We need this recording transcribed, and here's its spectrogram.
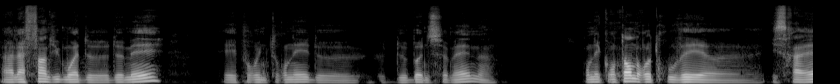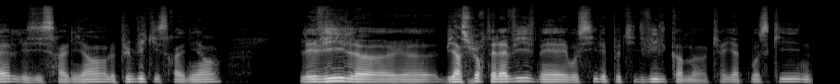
à la fin du mois de, mai et pour une tournée de deux bonnes semaines. On est content de retrouver Israël, les Israéliens, le public israélien, les villes, euh, bien sûr Tel Aviv, mais aussi les petites villes comme euh, Kiryat Moskin,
